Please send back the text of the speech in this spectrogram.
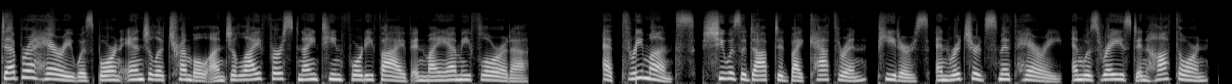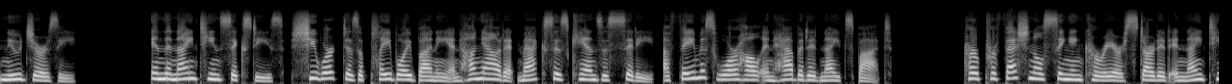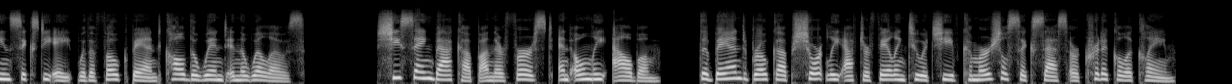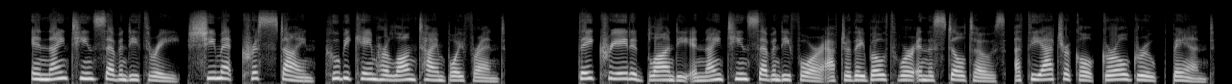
Deborah Harry was born Angela Trimble on July 1, 1945 in Miami, Florida. At three months, she was adopted by Catherine, Peters, and Richard Smith Harry, and was raised in Hawthorne, New Jersey. In the 1960s, she worked as a Playboy bunny and hung out at Max's Kansas City, a famous Warhol-inhabited night spot. Her professional singing career started in 1968 with a folk band called The Wind in the Willows. She sang backup on their first and only album. The band broke up shortly after failing to achieve commercial success or critical acclaim. In 1973, she met Chris Stein, who became her longtime boyfriend. They created Blondie in 1974 after they both were in the Stilettos, a theatrical girl group band.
